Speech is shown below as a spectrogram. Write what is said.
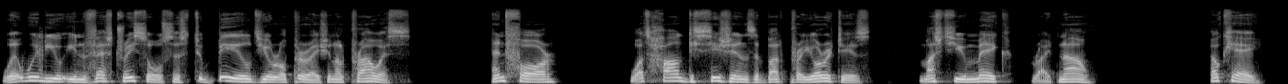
where will you invest resources to build your operational prowess? And four, what hard decisions about priorities must you make right now? Okay,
